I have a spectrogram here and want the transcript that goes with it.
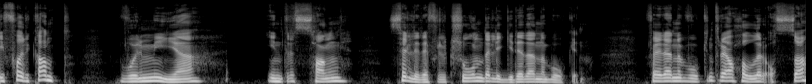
i forkant hvor mye interessant selvrefleksjon det ligger i denne boken. For denne boken tror jeg holder også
